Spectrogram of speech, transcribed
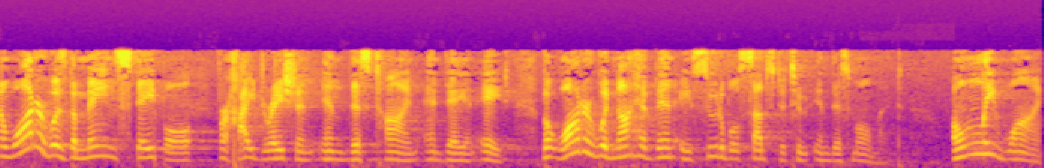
Now, water was the main staple for hydration in this time and day and age. But water would not have been a suitable substitute in this moment. Only wine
